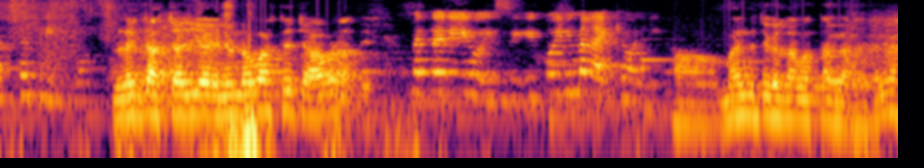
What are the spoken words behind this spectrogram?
ਅੱਛਾ ਠੀਕ ਆ। ਲੈ ਚਾਚਾ ਜੀ ਆਏ ਨੇ ਉਹਨਾਂ ਵਾਸਤੇ ਚਾਹ ਬਣਾ ਦੇ। ਮੈਂ ਤਰੀ ਹੋਈ ਸੀਗੀ ਕੋਈ ਨਹੀਂ ਮੈਂ ਲੈ ਕੇ ਆਉਂਦੀ। ਹਾਂ ਮੈਂ ਇਹਨਾਂ ਚ ਗੱਲਾਂ ਬਾਤਾਂ ਕਰ ਲਾਂ ਚੰਗਾ।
